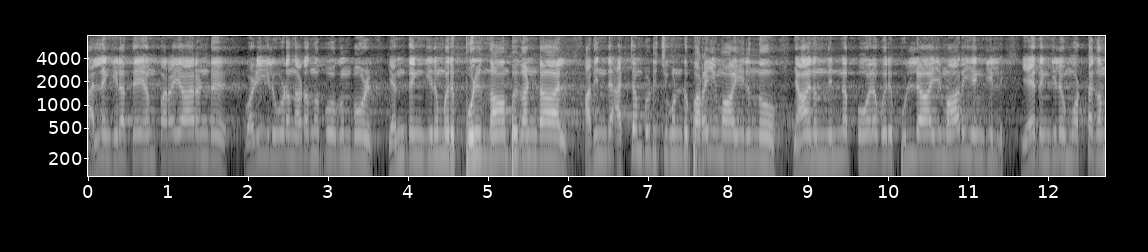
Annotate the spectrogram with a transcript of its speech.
അല്ലെങ്കിൽ അദ്ദേഹം പറയാറുണ്ട് വഴിയിലൂടെ നടന്നു പോകുമ്പോൾ എന്തെങ്കിലും ഒരു പുൽനാമ്പ് കണ്ടാൽ അതിന്റെ അറ്റം പിടിച്ചുകൊണ്ട് പറയുമായിരുന്നു ഞാനും നിന്നെപ്പോലെ ഒരു പുല്ലായി മാറിയെങ്കിൽ ഏതെങ്കിലും ഒട്ടകം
